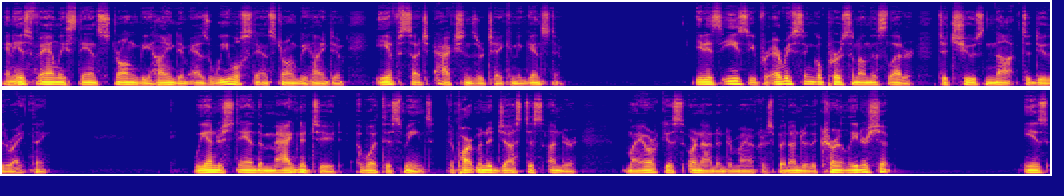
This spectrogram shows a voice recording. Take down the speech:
And his family stands strong behind him, as we will stand strong behind him if such actions are taken against him. It is easy for every single person on this letter to choose not to do the right thing. We understand the magnitude of what this means. Department of Justice under Mayorkas, or not under Mayorkas, but under the current leadership, is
